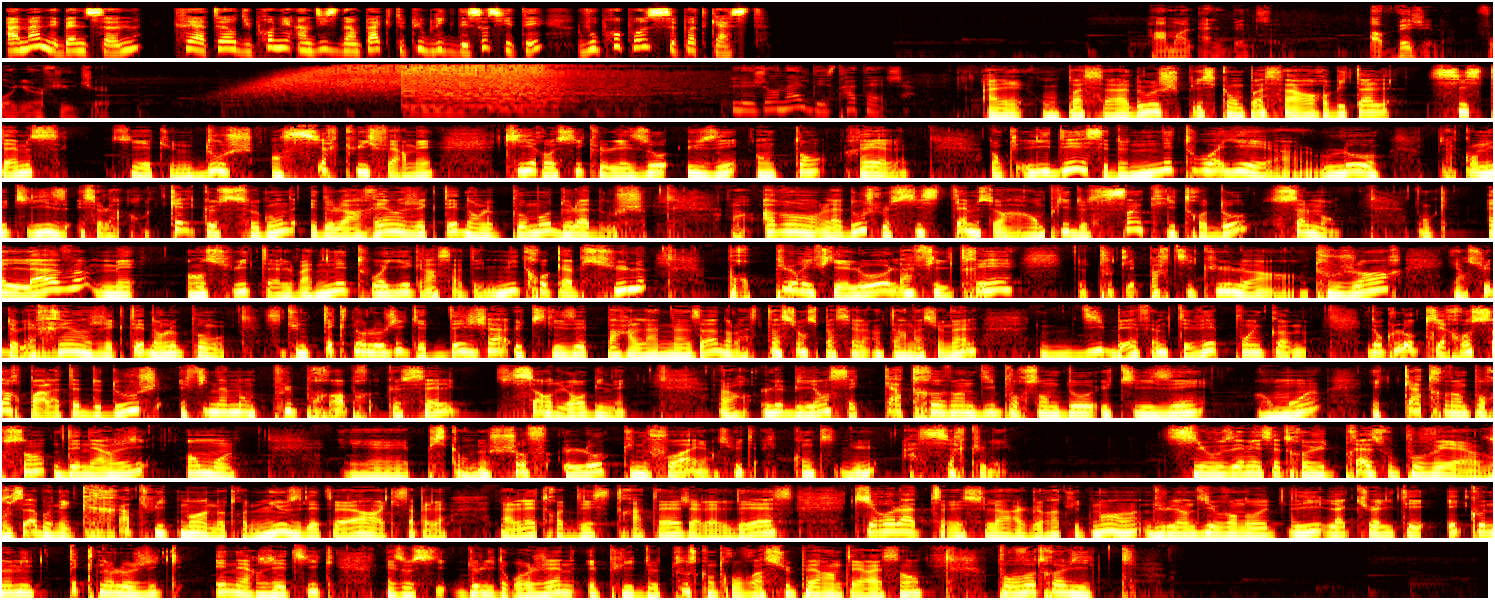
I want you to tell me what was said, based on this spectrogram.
Haman et Benson, créateurs du premier indice d'impact public des sociétés, vous proposent ce podcast. Haman and Benson, a vision for your future. Le journal des stratèges. Allez, on passe à la douche puisqu'on passe à Orbital Systems qui est une douche en circuit fermé qui recycle les eaux usées en temps réel. Donc l'idée c'est de nettoyer euh, l'eau bien qu'on utilise et cela en quelques secondes et de la réinjecter dans le pommeau de la douche. Alors avant la douche, le système sera rempli de 5 litres d'eau seulement. Donc elle lave, mais ensuite elle va nettoyer grâce à des microcapsules pour purifier l'eau, la filtrer de toutes les particules en tout genre et ensuite de les réinjecter dans le pommeau. C'est une technologie qui est déjà utilisée par la NASA dans la station spatiale internationale, dit bfmtv.com. Donc l'eau qui ressort par la tête de douche est finalement plus propre que celle qui sort du robinet. Alors le bilan c'est 90% d'eau utilisée en moins et 80% d'énergie en moins. Et puisqu'on ne chauffe l'eau qu'une fois et ensuite elle continue à circuler. Si vous aimez cette revue de presse, vous pouvez euh, vous abonner gratuitement à notre newsletter qui s'appelle La lettre des stratèges, LLDS, qui relate, et cela gratuitement, hein, du lundi au vendredi, l'actualité économique, technologique, énergétique, mais aussi de l'hydrogène, et puis de tout ce qu'on trouvera super intéressant pour votre vie.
